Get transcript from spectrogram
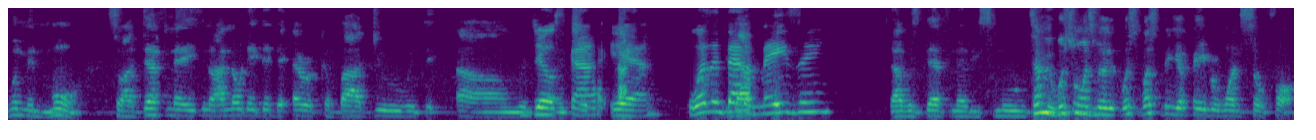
women more. So I definitely, you know, I know they did the Erykah Badu with the um with Jill uh, Scott. Jill. Yeah, wasn't that, that, amazing? That was definitely smooth. Tell me which one's what's what's been your favorite one so far?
